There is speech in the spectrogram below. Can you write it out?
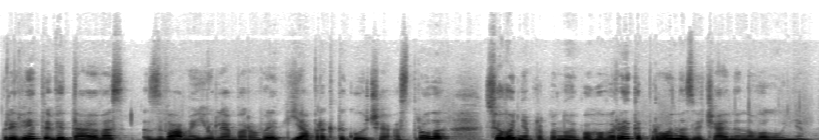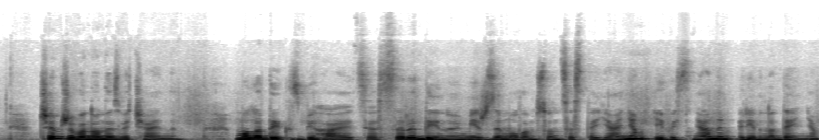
Привіт, вітаю вас! З вами Юлія Боровик, я практикуючий астролог. Сьогодні пропоную поговорити про незвичайне новолуння. Чим же воно незвичайне? Молодик збігається з серединою між зимовим сонцестоянням і весняним рівноденням,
